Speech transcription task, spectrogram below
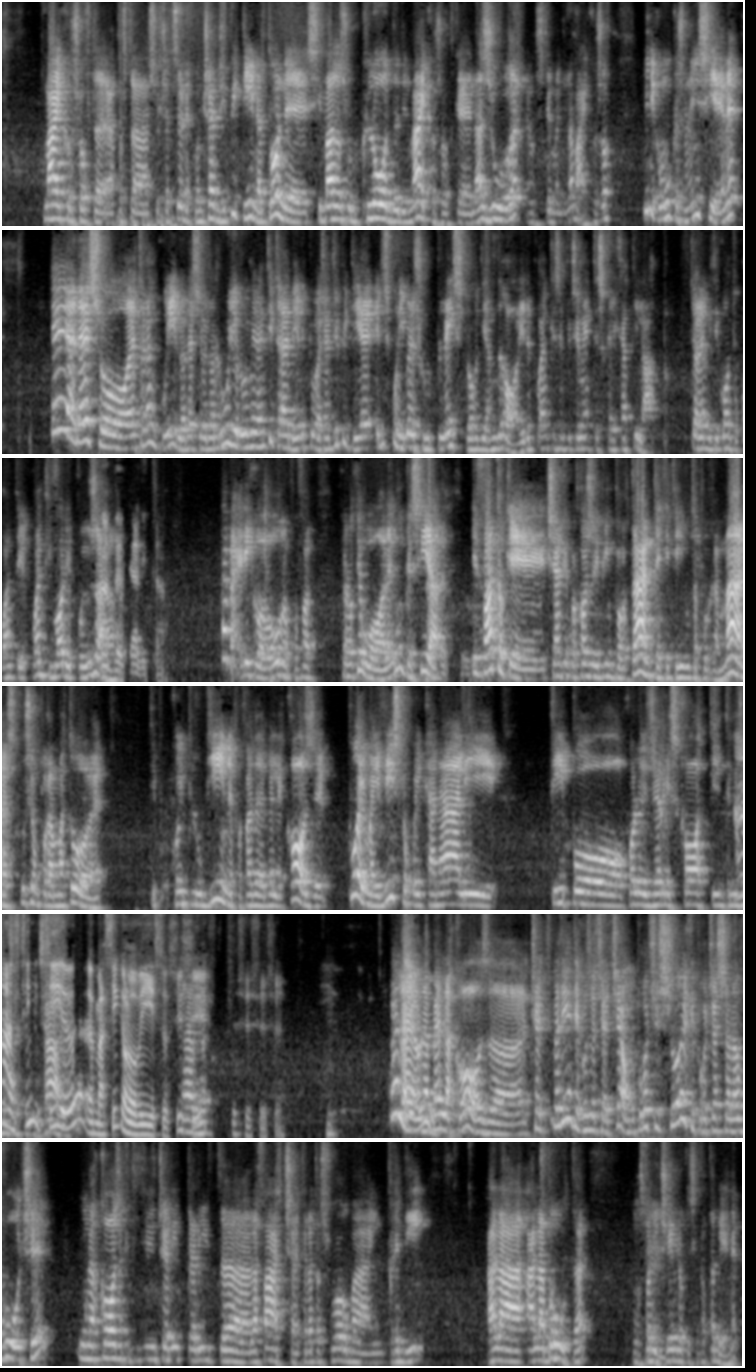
Microsoft ha questa associazione con ChatGPT, d'altronde si basa sul cloud di Microsoft che è l'Azure, è un sistema della Microsoft, quindi comunque sono insieme e adesso è tranquillo, adesso da luglio 2023 addirittura ChatGPT è, è disponibile sul Play Store di Android, puoi anche semplicemente scaricarti l'app, ti rendi conto quanti, quanti modi puoi usare. Per carità. Vabbè, dico, uno può fare quello che vuole. Comunque sia il fatto che c'è anche qualcosa di più importante che ti aiuta a programmare. Se tu sei un programmatore, tipo con i plugin puoi fare delle belle cose. Tu hai mai visto quei canali tipo quello di Jerry Scotti? Ah, sì, sì, eh, ma sì che l'ho visto. Sì, eh, sì. Sì, sì, sì, Quella è una bella cosa. Cioè, praticamente cosa c'è? C'è un processore che processa la voce, una cosa che ti digitalizza la faccia e te la trasforma in 3D alla, alla brutta, non sto mm. dicendo che sia fatta bene,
